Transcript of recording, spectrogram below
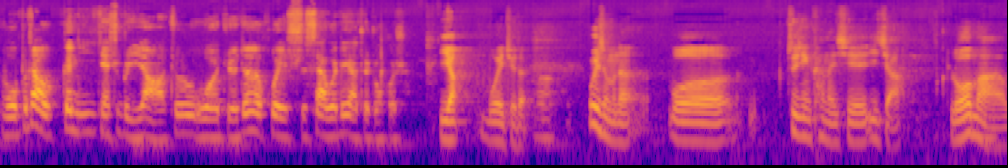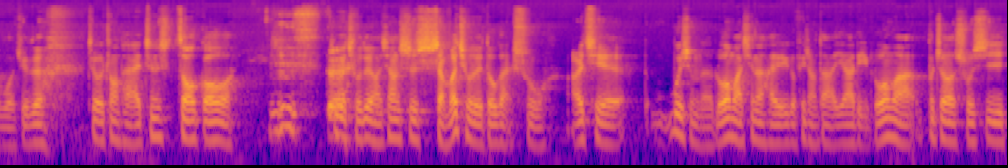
我不知道跟你意见是不是一样啊，就是我觉得会是塞维利亚最终获胜。一样，我也觉得。为什么呢？我最近看了一些意甲，罗马，我觉得这个状态还真是糟糕啊。这个，球队好像是什么球队都敢输，而且为什么呢？罗马现在还有一个非常大的压力。罗马不知道熟悉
